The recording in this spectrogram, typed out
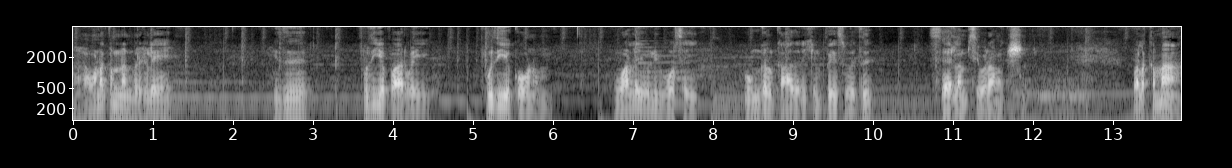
வணக்கம் நண்பர்களே. இது புதிய பார்வை புதிய கோணம் வலையொலி ஓசை உங்கள் காதலிகள் பேசுவது சேலம் சிவராமகிருஷ்ணன். வழக்கமாக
